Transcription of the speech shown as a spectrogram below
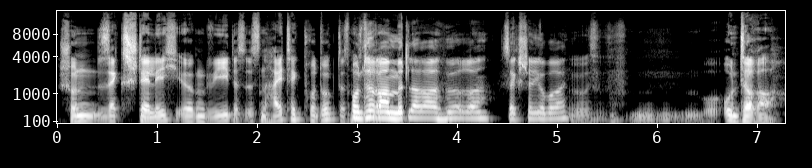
schon sechsstellig irgendwie. Das ist ein Hightech-Produkt. Unterer, mittlerer, höherer, sechsstelliger Bereich? Unterer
